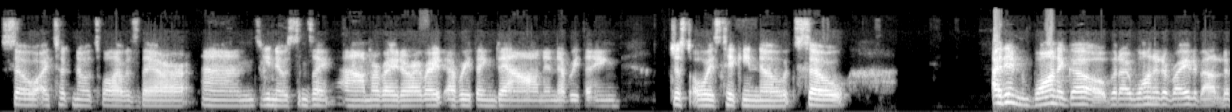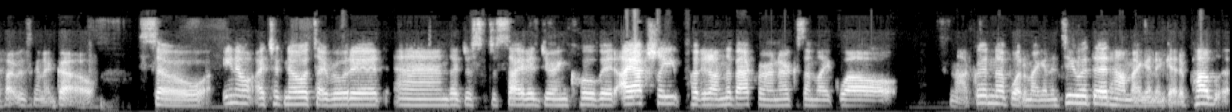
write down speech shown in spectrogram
So I took notes while I was there. And, you know, since I am a writer, I write everything down and everything, just always taking notes. So I didn't want to go, but I wanted to write about it if I was going to go. So, you know, I took notes, I wrote it, and I just decided during COVID, I actually put it on the back burner because I'm like, well, not good enough. What am I going to do with it? How am I going to get it public?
